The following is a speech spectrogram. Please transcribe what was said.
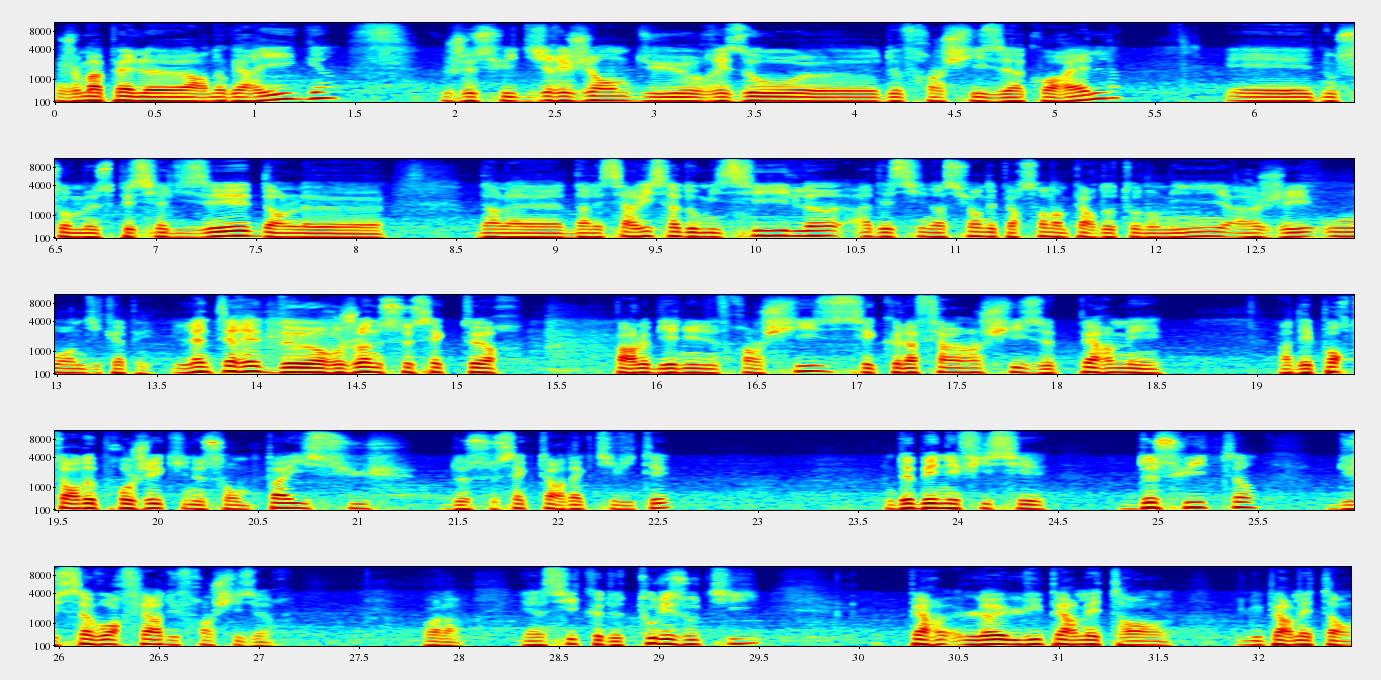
Je m'appelle Arnaud Garrigue, je suis dirigeant du réseau euh, de franchise Aquarelle et nous sommes spécialisés dans, les services à domicile à destination des personnes en perte d'autonomie, âgées ou handicapées. L'intérêt de rejoindre ce secteur par le biais d'une franchise, c'est que la franchise permet à des porteurs de projets qui ne sont pas issus de ce secteur d'activité de bénéficier de suite du savoir-faire du franchiseur. Voilà. Et ainsi que de tous les outils lui, permettant,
